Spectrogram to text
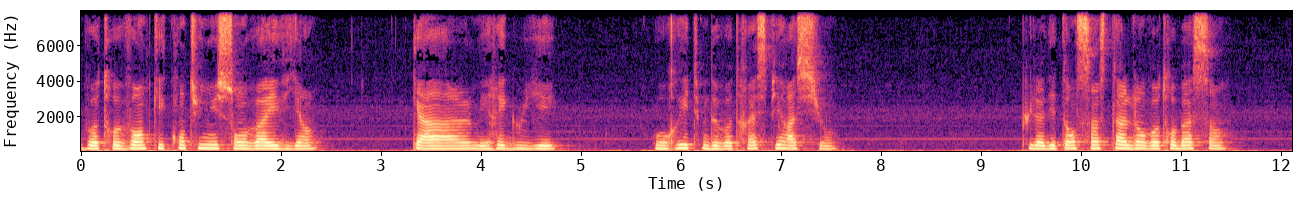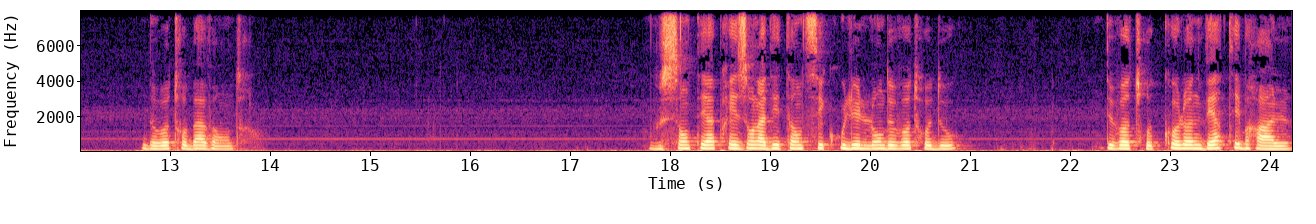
votre ventre qui continue son va-et-vient calme et régulier au rythme de votre respiration. Puis la détente s'installe dans votre bassin, dans votre bas-ventre. Vous sentez à présent la détente s'écouler le long de votre dos, de votre colonne vertébrale,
